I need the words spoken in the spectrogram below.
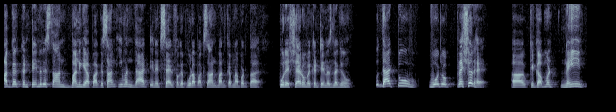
अगर कंटेनरिस्तान बन गया Pakistan even that in it अगर पूरा पाकिस्तान बंद करना पड़ता है पूरे शहरों में कंटेनर्स लगे हों तो दैट टू वो जो प्रेशर है आ, कि गवर्नमेंट नहीं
